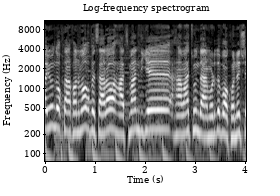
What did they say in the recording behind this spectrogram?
آقایون دختر خانم آقا پسرا حتما دیگه همتون در مورد واکنش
